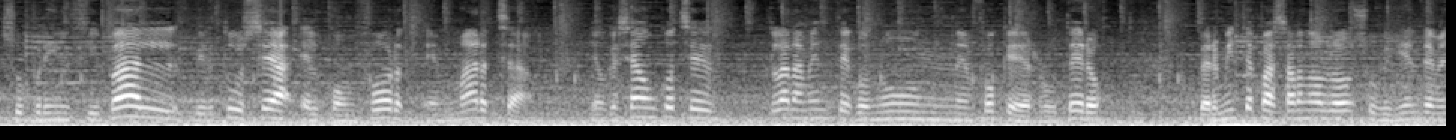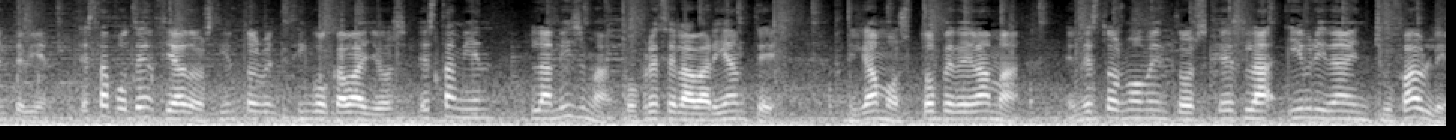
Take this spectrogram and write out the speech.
su principal virtud sea el confort en marcha, y aunque sea un coche claramente con un enfoque rutero, permite pasárnoslo suficientemente bien. Esta potencia, 225 caballos, es también la misma que ofrece la variante, digamos, tope de gama en estos momentos, que es la híbrida enchufable.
